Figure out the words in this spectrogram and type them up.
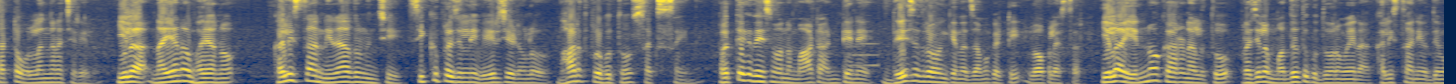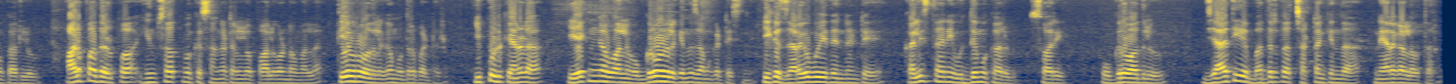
చట్ట ఉల్లంఘన చర్యలు. ఇలా నయానో భయానో ఖలిస్తాన్ నినాదం నుంచి సిక్కు ప్రజల్ని వేరు చేయడంలో భారత ప్రభుత్వం సక్సెస్ అయింది. ప్రత్యేక దేశం అన్న మాట అంటేనే దేశద్రోహం కింద జమకట్టి లోపలేస్తారు. ఇలా ఎన్నో కారణాలతో ప్రజల మద్దతుకు దూరమైన ఖలిస్తానీ ఉద్యమకారులు అడపాదడప హింసాత్మక సంఘటనలో పాల్గొనడం వల్ల తీవ్రవాదులుగా ముద్రపడ్డారు. ఇప్పుడు కెనడా ఏకంగా వాళ్ళని ఉగ్రవాదుల కింద జమకట్టేసింది ఇక జరగబోయేది ఏంటంటే ఖలిస్తానీ ఉద్యమకారులు సారీ ఉగ్రవాదులు జాతీయ భద్రతా చట్టం కింద నేరగాళ్ళవుతారు.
